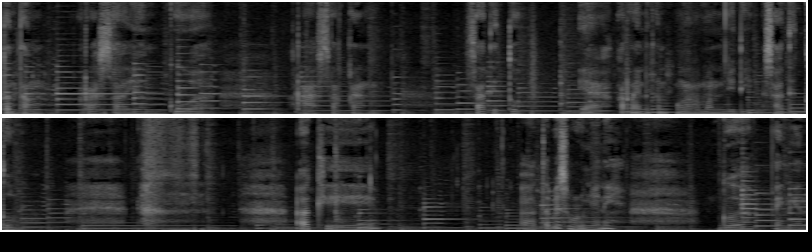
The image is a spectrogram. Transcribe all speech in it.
tentang rasa yang gue rasakan saat itu. Ya karena ini kan pengalaman jadi saat itu oke. Okay. uh, eh, tapi sebelumnya nih gue pengen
